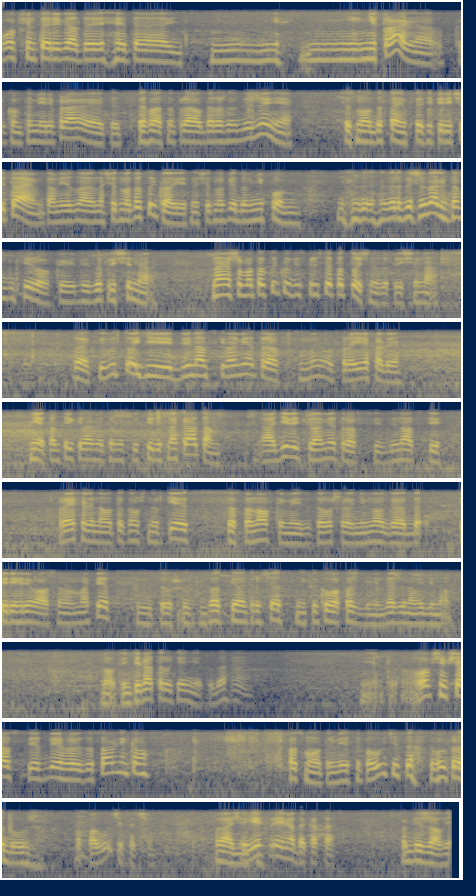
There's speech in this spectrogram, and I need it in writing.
в общем-то, ребята, это не- не- неправильно, в каком-то мере правильно, это согласно правилам дорожного движения. Сейчас мы вот достанем, кстати, перечитаем. Там, я знаю, насчет мотоциклов есть, насчет мопедов не помню. Разрешена ли там буксировка или запрещена? Знаю, что мотоциклы без прицепа точно запрещена. Так, и в итоге 12 километров мы вот проехали. Нет, там 3 километра мы спустились накатом, а 9 километров из 12 проехали на вот таком шнурке с остановками из-за того, что немного перегревался мопед, из-за того, что 20 км в час никакого охлаждения, даже на водяном. Вот, вентилятора у тебя нету, да? Нет. В общем, сейчас я сбегаю за сальником, посмотрим, если получится, то мы продолжим. Получится что? Ладненько, Еще есть время докатать? побежал.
